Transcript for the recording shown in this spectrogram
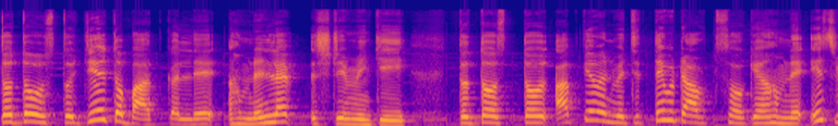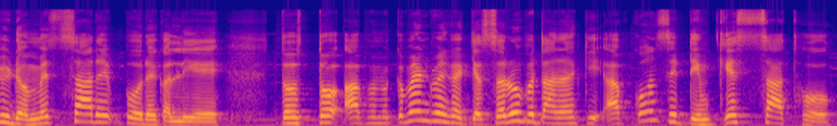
तो दोस्तों, ये तो बात कर ले हमने लाइव स्ट्रीमिंग की। तो दोस्तों, आपके मन में जितने भी डाउट्स हो गए, हमने इस वीडियो में सारे पूरे कर लिए। दोस्तों, आप हमें कमेंट में करके ज़रूर बताना कि आप कौन सी टीम के साथ हो।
